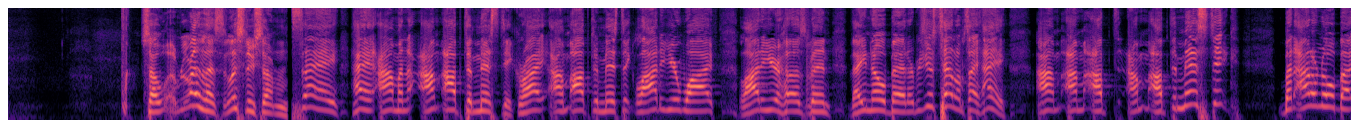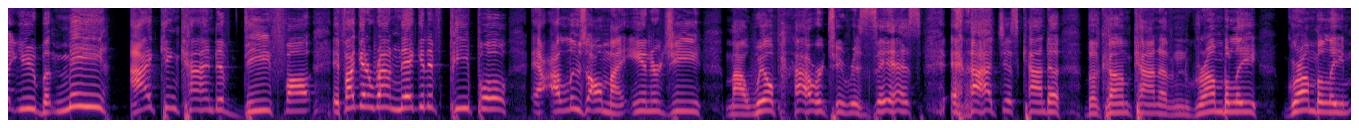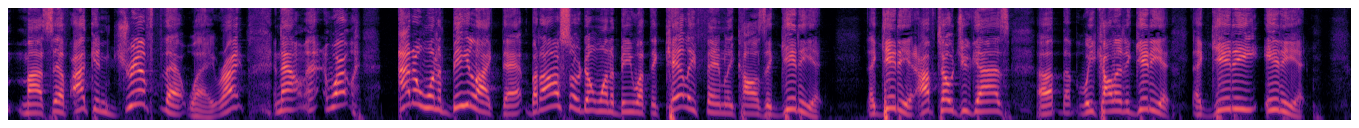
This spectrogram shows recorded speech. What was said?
So uh, listen, let's do something. Say, hey, I'm an I'm optimistic, right? I'm optimistic. Lie to your wife, lie to your husband. They know better. But just tell them, say, hey, I'm I'm opt- I'm optimistic. But I don't know about you, but me, I can kind of default. If I get around negative people, I lose all my energy, my willpower to resist, and I just kind of become kind of grumbly, grumbly myself. I can drift that way, right? Now, what I don't want to be like that, but I also don't want to be what the Kelly family calls a gidiot. A gidiot. I've told you guys, uh, we call it a gidiot, a giddy idiot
